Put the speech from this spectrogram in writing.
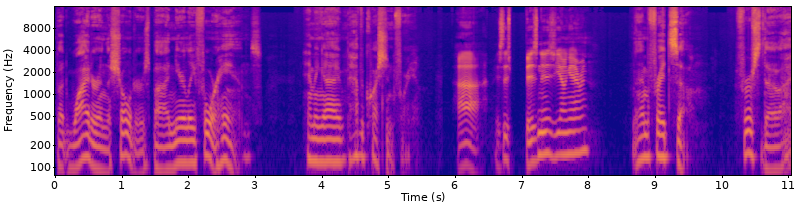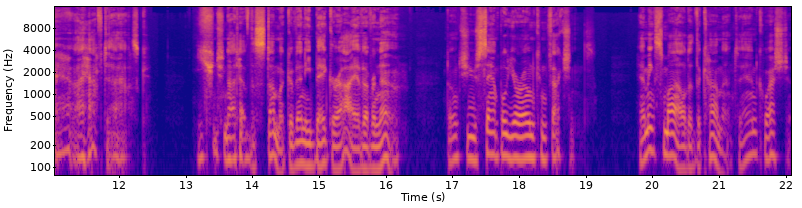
but wider in the shoulders by nearly four hands. Hemming, I have a question for you. Ah, is this business, young Arrin? I'm afraid so. First, though, I, I have to ask. You do not have the stomach of any baker I have ever known. Don't you sample your own confections? Hemming smiled at the comment and question.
